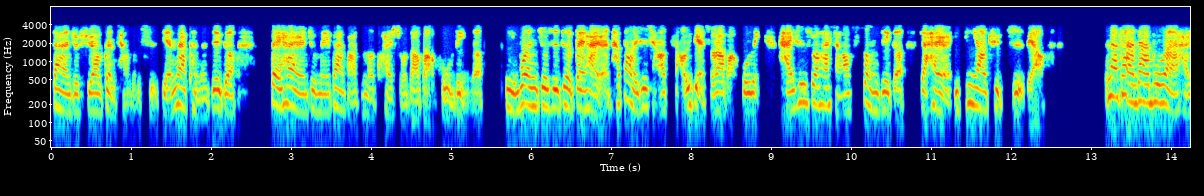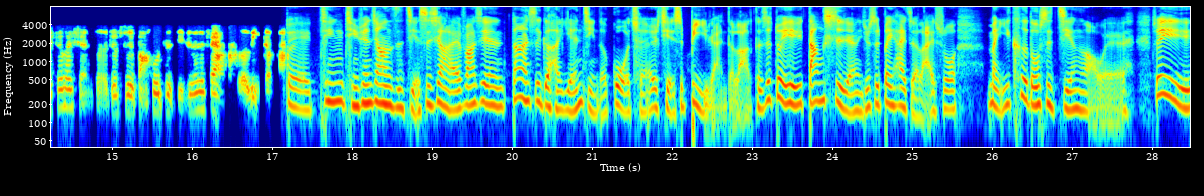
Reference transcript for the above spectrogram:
当然就需要更长的时间。那可能这个被害人就没办法这么快收到保护令了。你问就是这个被害人，他到底是想要早一点收到保护令，还是说他想要送这个加害人一定要去治疗？那当然，大部分人还是会选择就是保护自己，这是非常合理的嘛。对，听秦轩这样子解释下来，发现当然是一个很严谨的过程，而且是必然的啦。可是对于当事人，也就是被害者来说，每一刻都是煎熬哎。所以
